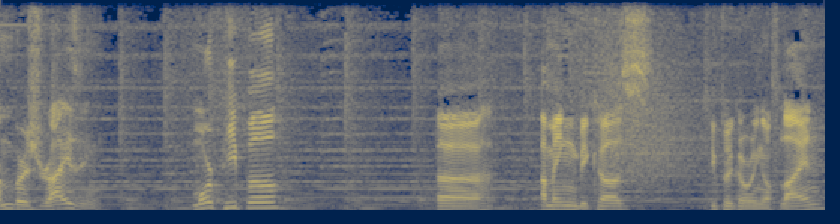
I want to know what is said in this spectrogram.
numbers rising. More people uh, coming because people going offline.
